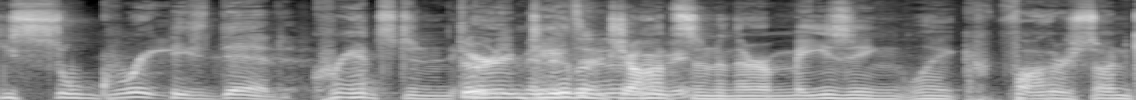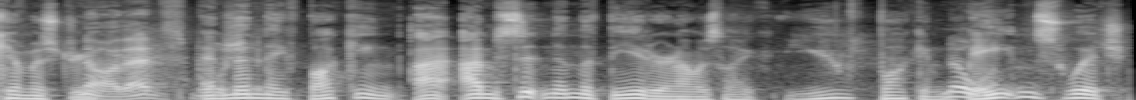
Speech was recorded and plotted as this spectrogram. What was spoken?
He's so great. He's dead. Cranston, 30 Aaron Taylor into the. Johnson, and their amazing like father son chemistry. No, that's And then they fucking. I, I'm sitting in the theater and I was like, "You fucking No. bait and switch,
